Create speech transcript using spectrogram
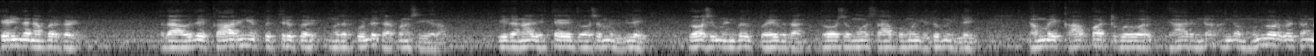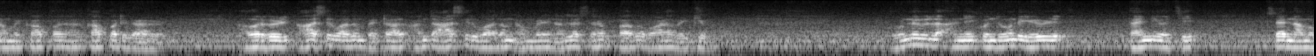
தெரிந்த நபர்கள் அதாவது காரணிய பித்திருக்கள் முதற்கொண்டு தர்ப்பணம் செய்யலாம். இதனால் எத்தகைய தோஷமும் இல்லை. தோஷம் என்பது குறைவுதான். தோஷமோ சாபமோ எதுவும் இல்லை. நம்மை காப்பாற்றுபவர் யார் என்றால் அந்த முன்னோர்கள் தான் நம்மை காப்பா காப்பாற்றுகிறார்கள். அவர்கள் ஆசீர்வாதம் பெற்றால் அந்த ஆசீர்வாதம் நம்மளை நல்ல சிறப்பாக வாழ வைக்கும். ஒன்றுமில்லை அன்னைக்கு கொஞ்சோண்டு எழு தண்ணி வச்சு சரி நம்ம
